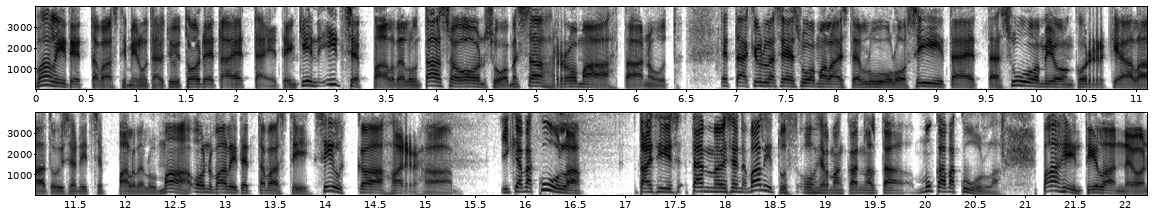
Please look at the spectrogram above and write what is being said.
Valitettavasti minun täytyy todeta, että etenkin itsepalvelun taso on Suomessa romahtanut. Että kyllä se suomalaisten luulo siitä, että Suomi on korkealaatuisen itsepalvelun maa, on valitettavasti silkkaa harhaa. Ikävä kuulla, tai siis tämmöisen valitusohjelman kannalta mukava kuulla. Pahin tilanne on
